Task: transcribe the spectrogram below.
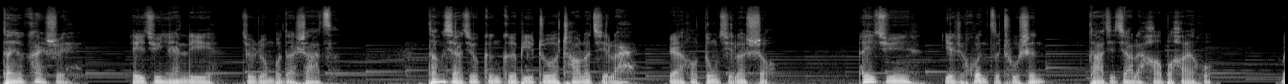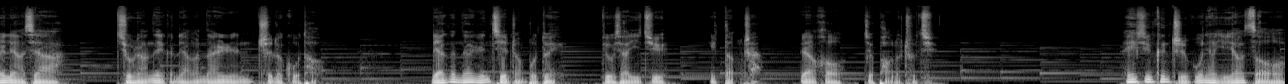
但要看谁，A 君眼里就容不得沙子，当下就跟隔壁桌吵了起来，然后动起了手。A 君也是混子出身，打起架来毫不含糊，没两下，就让那个两个男人吃了苦头。两个男人见状不对，丢下一句“你等着”，然后就跑了出去。黑军跟纸姑娘也要走，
